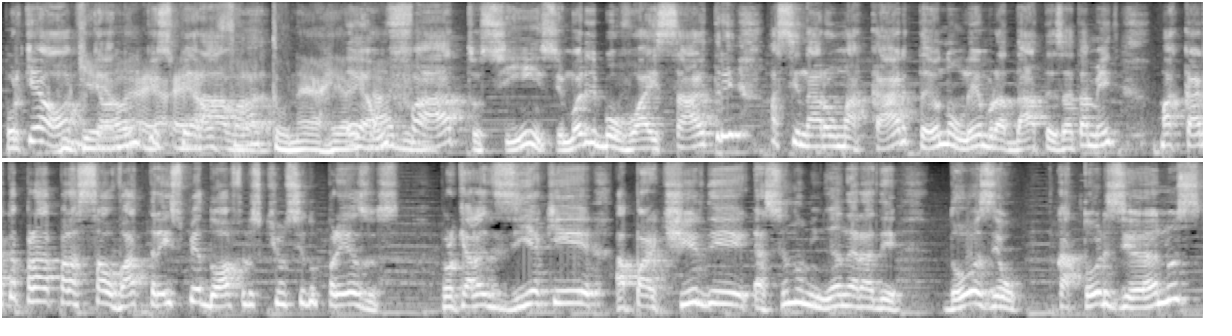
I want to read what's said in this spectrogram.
Porque é óbvio Porque que ela é- nunca é- é esperava. o fato, né? A realidade. É um né? fato, sim. Simone de Beauvoir e Sartre assinaram uma carta, eu não lembro a data exatamente, uma carta para salvar três pedófilos que tinham sido presos. Porque ela dizia que a partir de, se eu não me engano, era de 12 ou 14 anos,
